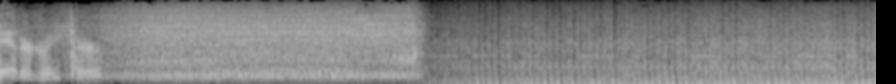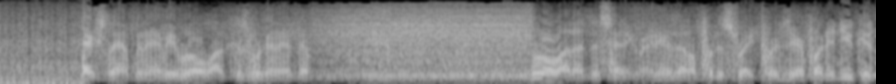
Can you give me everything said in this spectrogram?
Standard rate turn. Actually, I'm going to have you roll out because we're going to end up roll out on this heading right here. That'll put us right towards the airport, and you can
